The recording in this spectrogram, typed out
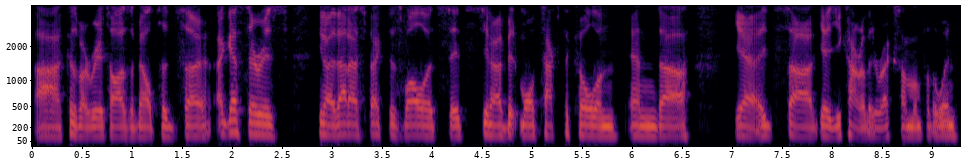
because uh, my rear tires are melted. So i guess there is you know that aspect as well. It's it's you know a bit more tactical and and uh yeah it's uh yeah you can't really wreck someone for the win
